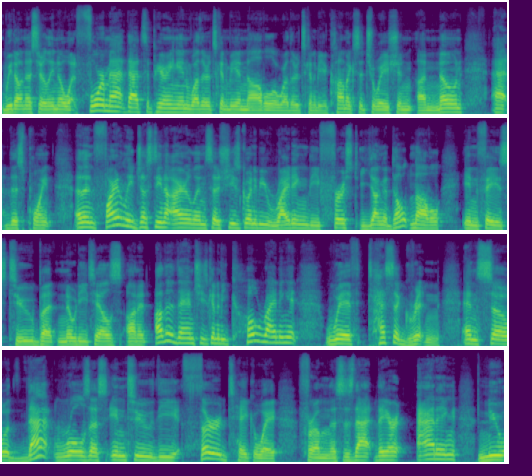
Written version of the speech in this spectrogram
we don't necessarily know what format that's appearing in, whether it's going to be a novel or whether it's going to be a comic situation, unknown at this point. And then finally, Justina Ireland says she's going to be writing the first young adult novel in phase two, but no details on it other than she's going to be co writing it with Tessa Gritton. And so that rolls us into the third takeaway from this is that they are adding new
